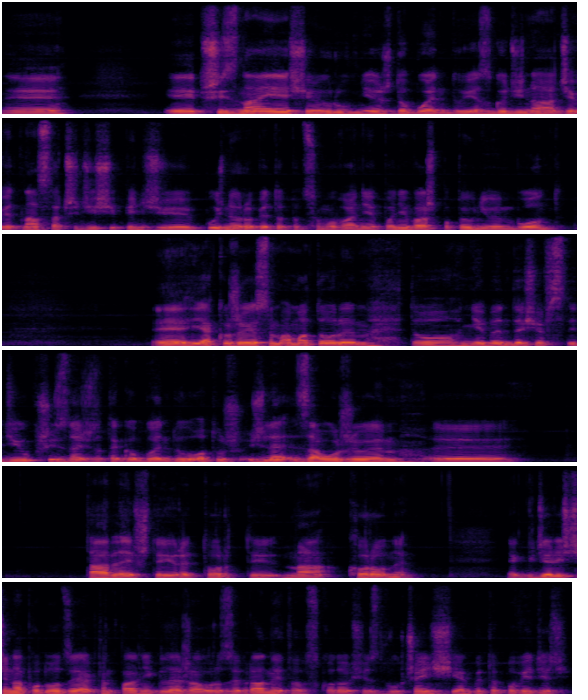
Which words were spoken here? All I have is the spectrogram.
E, e, Przyznaję się również do błędu. Jest godzina 19.35, e, późno robię to podsumowanie, ponieważ popełniłem błąd. Jako, że jestem amatorem, to nie będę się wstydził przyznać do tego błędu. Otóż źle założyłem talerz tej retorty na koronę. Jak widzieliście na podłodze, jak ten palnik leżał rozebrany, to składał się z dwóch części, jakby to powiedzieć.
